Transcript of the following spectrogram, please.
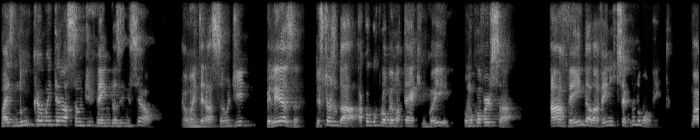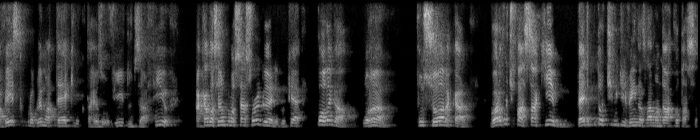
mas nunca é uma interação de vendas inicial. É uma interação de, beleza, deixa eu te ajudar, tá com algum problema técnico aí? Vamos conversar. A venda, ela vem no segundo momento. Uma vez que o problema técnico está resolvido, o desafio, acaba sendo um processo orgânico, que é, pô, legal, Lohan, funciona, cara. Agora eu vou te passar aqui, pede para o teu time de vendas lá mandar uma cotação.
